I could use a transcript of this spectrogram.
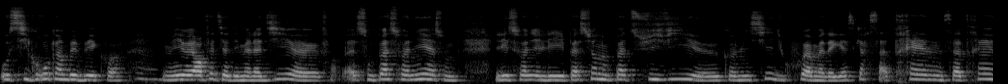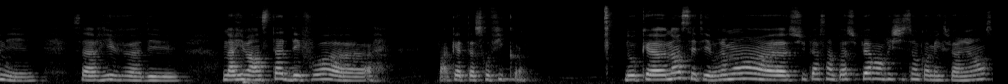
aussi gros qu'un bébé, quoi. Mais en fait, il y a des maladies, elles sont pas soignées, elles sont... Les, les patients n'ont pas de suivi comme ici. Du coup, à Madagascar, ça traîne, ça traîne et ça arrive à des. On arrive à un stade des fois, enfin catastrophique, quoi. Donc non, c'était vraiment super sympa, super enrichissant comme expérience.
